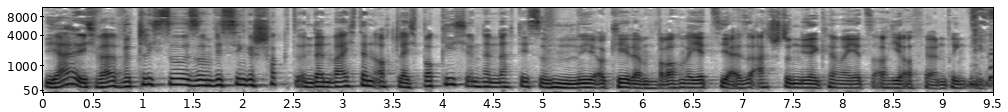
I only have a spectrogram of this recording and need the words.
ja, ich war wirklich so, so ein bisschen geschockt und dann war ich dann auch gleich bockig und dann dachte ich so, hm, nee, okay, dann brauchen wir jetzt hier, also acht Stunden, dann können wir jetzt auch hier aufhören, bringt nichts,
